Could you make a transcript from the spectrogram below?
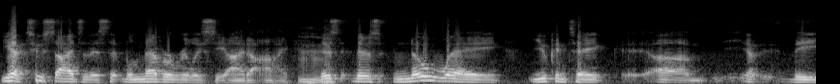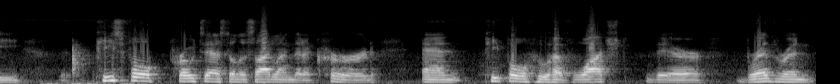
you have two sides of this that will never really see eye to eye. There's there's no way you can take um, you know the peaceful protest on the sideline that occurred and people who have watched their brethren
